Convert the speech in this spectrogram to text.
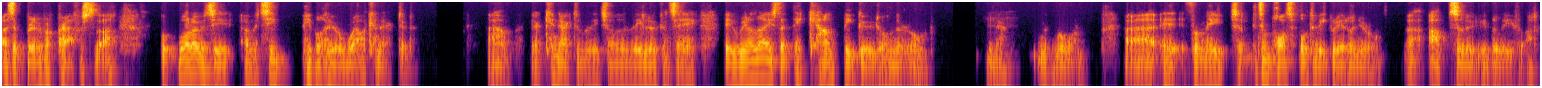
as a bit of a preface to that, but what I would say, I would see people who are well connected. Um, they're connected with each other. They look and say, they realize that they can't be good on their own. Yeah, number one. Uh, for me, so it's impossible to be great on your own. I absolutely believe that.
